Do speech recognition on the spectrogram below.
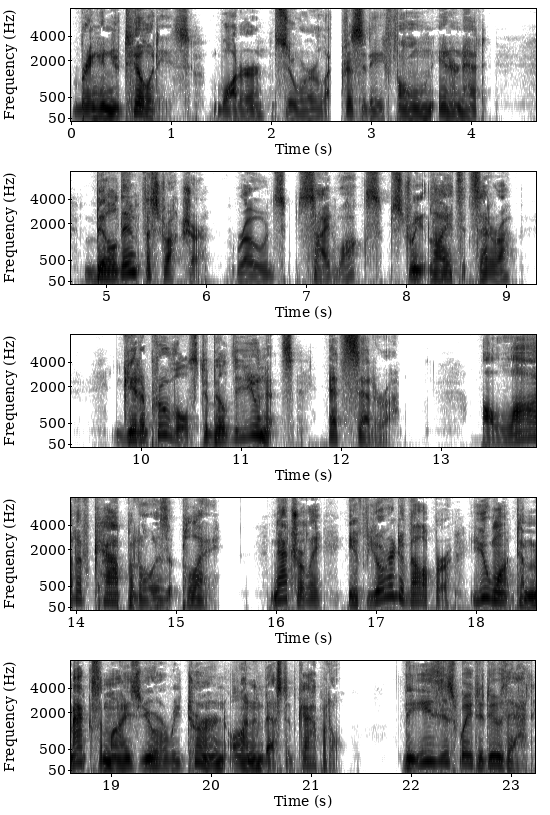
Bring in utilities, water, sewer, electricity, phone, internet. Build infrastructure, roads, sidewalks, street lights, etc. Get approvals to build the units, etc. A lot of capital is at play. Naturally, if you're a developer, you want to maximize your return on invested capital. The easiest way to do that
